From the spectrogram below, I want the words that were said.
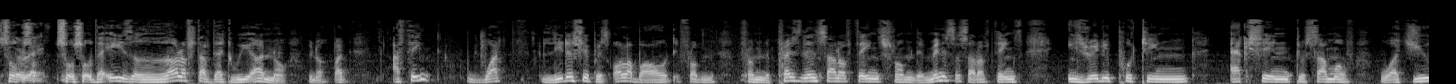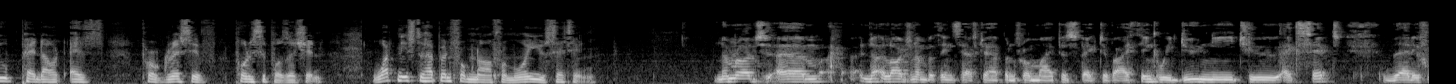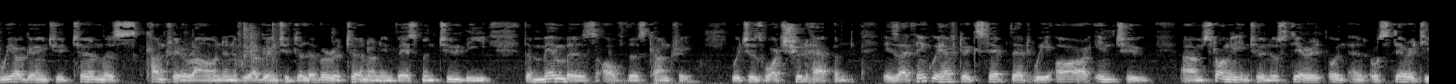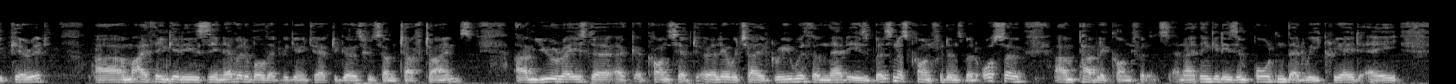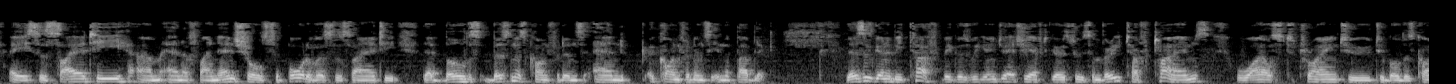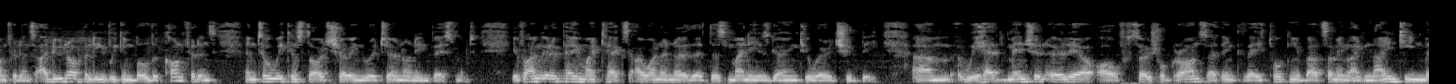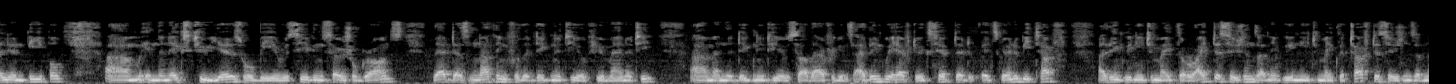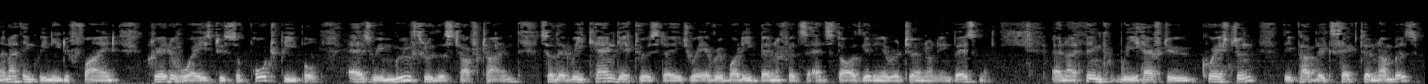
So, so, so, so there is a lot of stuff that we are know, you know, but I think what leadership is all about from, from the president side of things, from the minister side of things, is really putting action to some of what you penned out as progressive policy position. What needs to happen from now, from where you're sitting? Nimrod, um, a large number of things have to happen from my perspective. I think we do need to accept that if we are going to turn this country around and if we are going to deliver return on investment to the, the members of this country, which is what should happen, is I think we have to accept that we are into, um, strongly into an austerity, an austerity period. Um, I think it is inevitable that we're going to have to go through some tough times. Um, you raised a, a, concept earlier, which I agree with, and that is business confidence, but also um, public confidence. And I think it is important that we create a a society um, and a financial support of a society that builds business confidence and confidence in the public. This is going to be tough because we're going to actually have to go through some very tough times whilst trying to, to build this confidence. I do not believe we can build the confidence until we can start showing return on investment. If I'm going to pay my tax, I want to know that this money is going to where it should be. Um, we had mentioned earlier of social grants. I think they're talking about something like 19 million people um, in the next two years will be receiving social grants. That does nothing for the dignity of humanity um, and the dignity of South Africans. I think we have to accept that it's going to be tough. I think we need to make the right decisions. I think we need to make the tough decisions, and then I think we need to find creative ways to support people as we move through this tough time, so that we can get to a stage where everybody benefits and starts getting a return on investment. And I think we have to question the public sector numbers.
